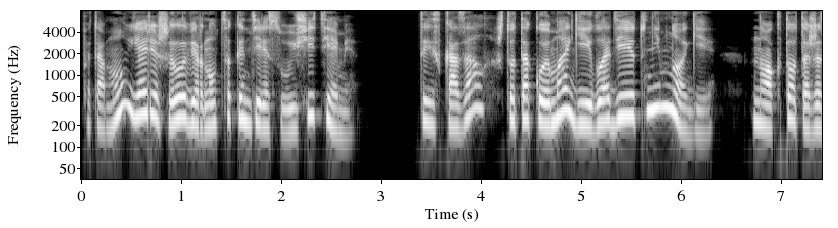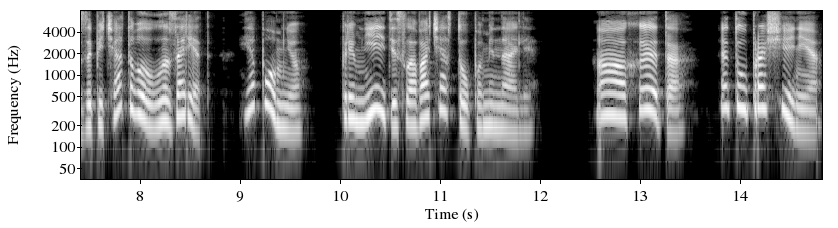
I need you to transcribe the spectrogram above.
Потому я решила вернуться к интересующей теме. Ты сказал, что такой магией владеют немногие, но кто-то же запечатывал лазарет. Я помню. При мне эти слова часто упоминали. Ах, это... Это упрощение.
